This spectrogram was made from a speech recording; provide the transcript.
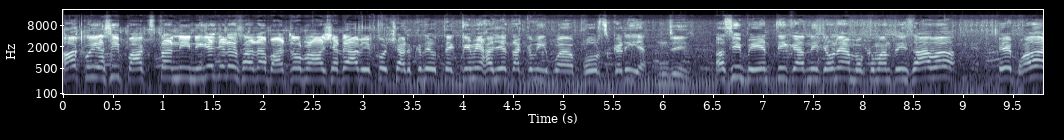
ਆ ਕੋਈ ਅਸੀਂ ਪਾਕਿਸਤਾਨੀ ਨਹੀਂਗੇ ਜਿਹੜੇ ਸਾਡਾ ਬਾਰਡਰ ਬਣਾ ਛੱਡਿਆ ਵੇਖੋ ਸੜਕ ਦੇ ਉੱਤੇ ਕਿਵੇਂ ਹਜੇ ਤੱਕ ਵੀ ਫੋਰਸ ਖੜੀ ਆ। ਜੀ। ਅਸੀਂ ਬੇਨਤੀ ਕਰਨੀ ਚਾਹੁੰਦੇ ਹਾਂ ਮੁੱਖ ਮੰਤਰੀ ਸਾਹਿਬ ਇਹ ਬੜਾ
